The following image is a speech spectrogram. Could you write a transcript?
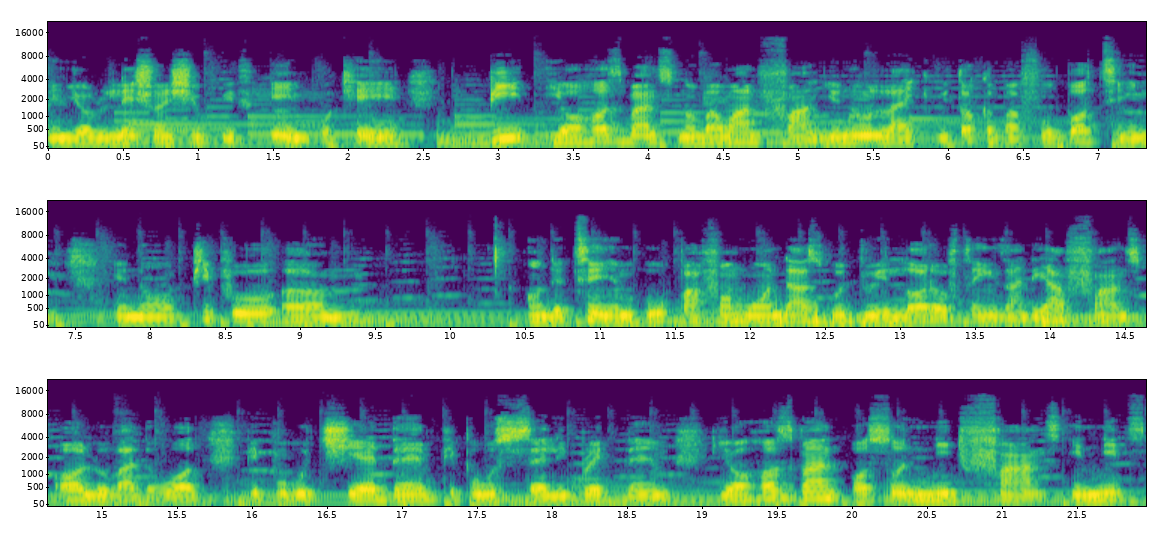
in your relationship with him okay? Be your husband's number one fan. You know like we talk about football team you know people um on the team who perform wonders, who do a lot of things, and they have fans all over the world. People who cheer them, people who celebrate them. Your husband also needs fans. He needs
